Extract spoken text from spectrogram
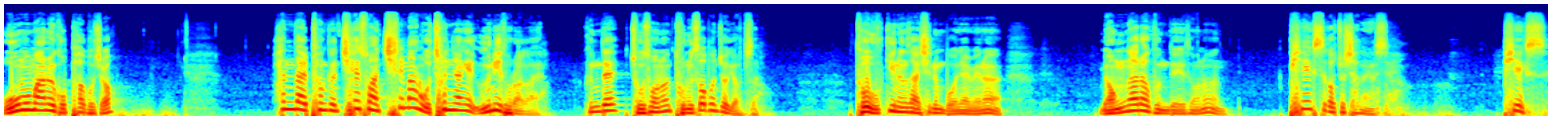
5만을 곱하보죠. 한 달 평균 최소한 7만 5천 냥의 은이 돌아가요. 근데 조선은 돈을 써본 적이 없어. 더 웃기는 사실은 뭐냐면은 명나라 군대에서는 PX가 쫓아다녔어요. PX.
